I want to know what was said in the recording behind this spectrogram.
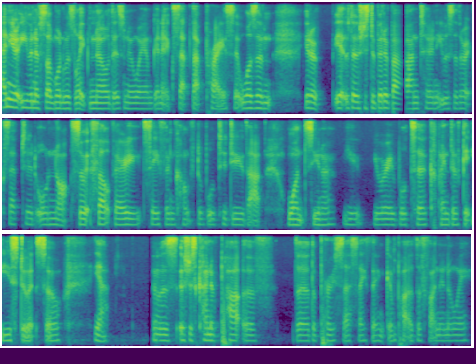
And, you know, even if someone was like, no, there's no way I'm going to accept that price, it wasn't, you know, it, there was just a bit of banter and it was either accepted or not. So it felt very safe and comfortable to do that once, you know, you, you were able to kind of get used to it. So, yeah, it was, it was just kind of part of the the process I think and part of the fun in a way.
